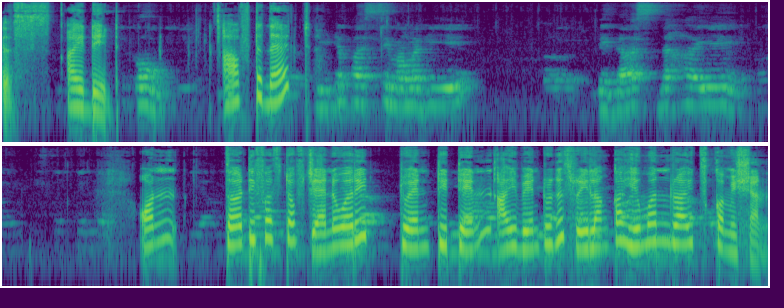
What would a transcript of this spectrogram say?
Yes, I did. Oh. After that, uh, on 31st of January 2010, I went to the Sri Lanka Human Rights Commission.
